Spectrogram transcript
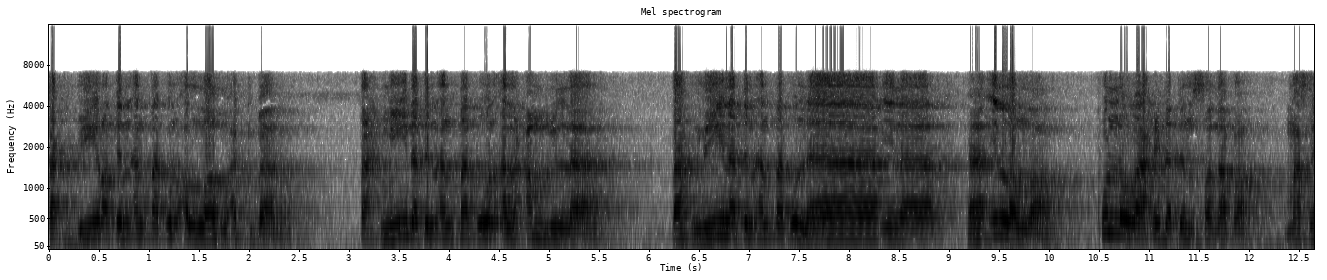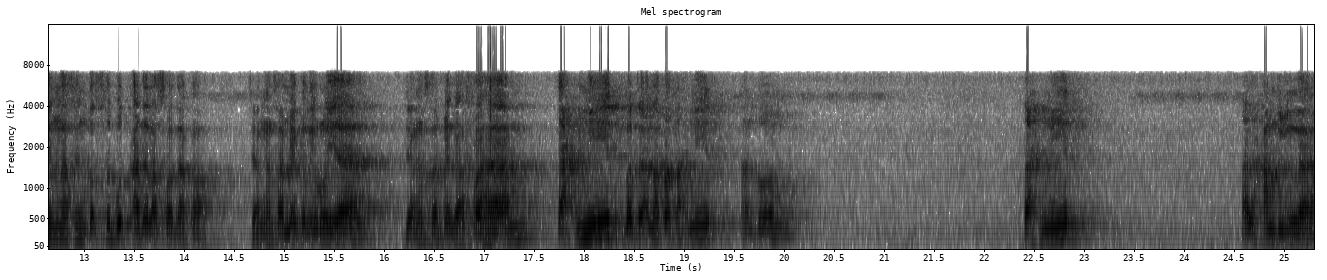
Takbiratin antakul Allahu akbar. Tahmidatin antakul alhamdulillah. Tahlilatin antakul la ilaha illallah. Kullu wahidatin sadaqah. Masing-masing tersebut adalah sedekah. Jangan sampai keliru ya. Jangan sampai enggak faham. Tahmid, bacaan apa tahmid? Antum? Tahmid. Alhamdulillah.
